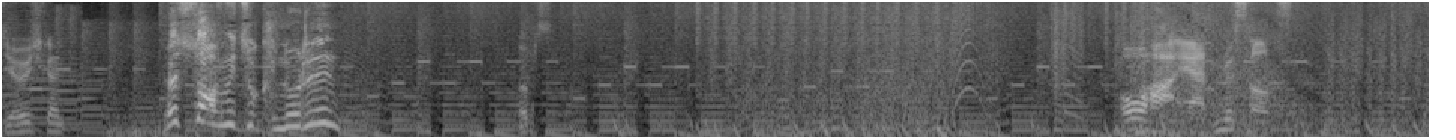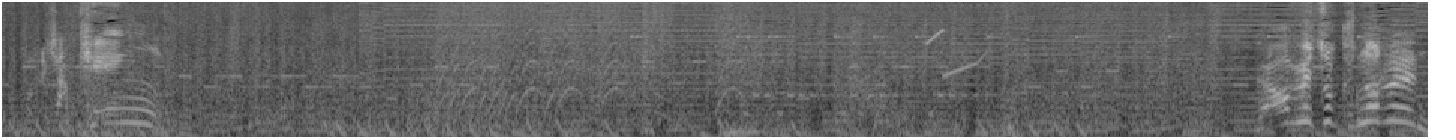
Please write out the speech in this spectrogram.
die höre ich gar nicht. Hörst du auf mich zu knuddeln? Ups. Oha, er hat Missiles. Und ich hab King! Hör auf mich zu knuddeln!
